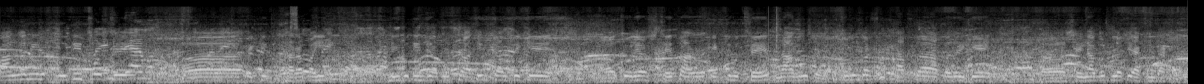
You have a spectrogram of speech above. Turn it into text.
বাঙালির ঐতিহ্য একটি ধারাবাহিক দীর্ঘদিন যাবত প্রাচীনকাল থেকে চলে আসছে, তার একটি হচ্ছে নাগরদোলা। চলুন দর্শক, আপনার আপনাদেরকে সেই নাগরদোলাটি এখন দেখাবো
